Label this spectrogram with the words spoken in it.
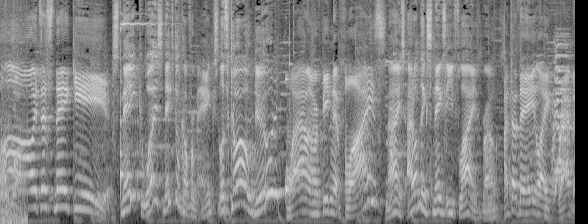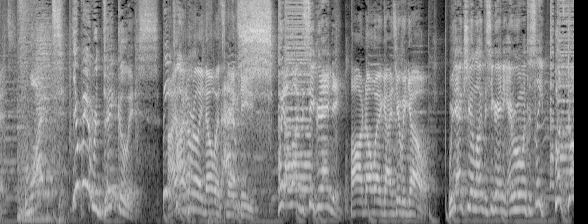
Oh, it's a snaky! Snake? What? Snakes don't come from eggs. Let's go, dude. Wow, and we're feeding it flies? Nice. I don't think snakes eat flies, bro. I thought they ate like rabbits. What? You're being ridiculous. I, I don't really know what Adam, snakes eat. We unlocked the secret ending. Oh, no way, guys, here we go. We actually unlocked the secret ending. Everyone went to sleep. Let's go.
